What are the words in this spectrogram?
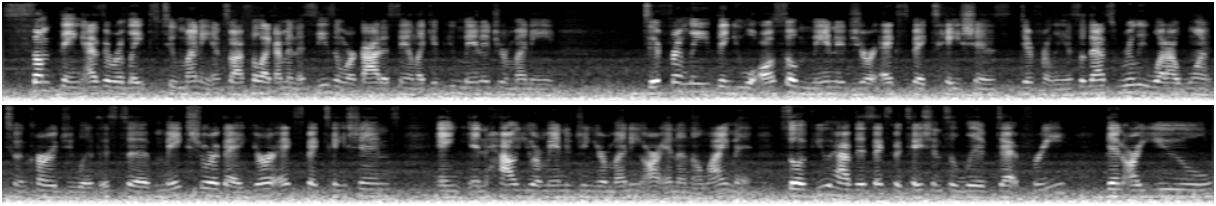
something as it relates to money. And so I feel like I'm in a season where God is saying like if you manage your money differently, then you will also manage your expectations differently. And so that's really what I want to encourage you with is to make sure that your expectations and, and how you are managing your money are in an alignment. So if you have this expectation to live debt free, then are you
